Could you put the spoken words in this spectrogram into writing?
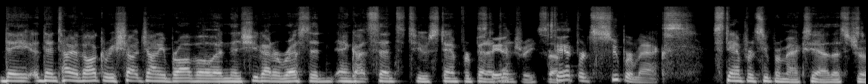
they then Taya Valkyrie shot Johnny Bravo, and then she got arrested and got sent to Stanford Penitentiary. Stan- so. Stanford Supermax. Stanford Supermax. Yeah, that's true.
